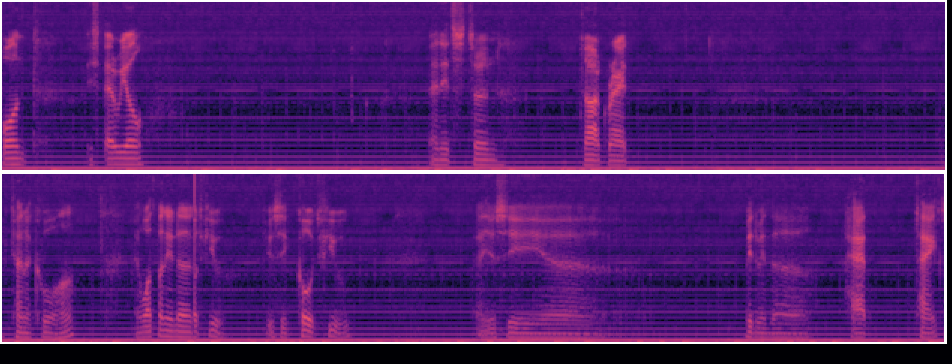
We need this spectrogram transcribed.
font is Arial. And it's turned dark red. Kinda cool huh? And what fun in the code view? You see code view. And you see uh, between the head tags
